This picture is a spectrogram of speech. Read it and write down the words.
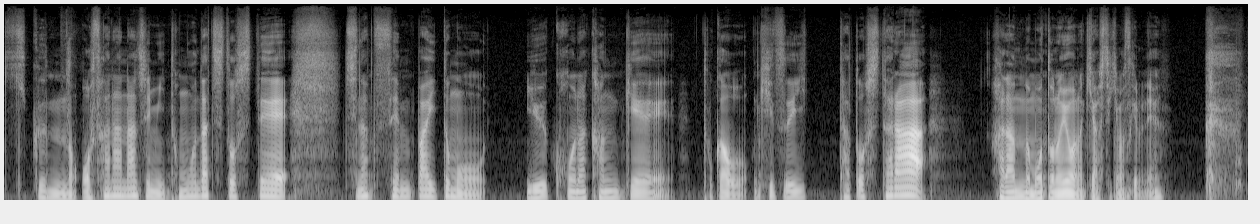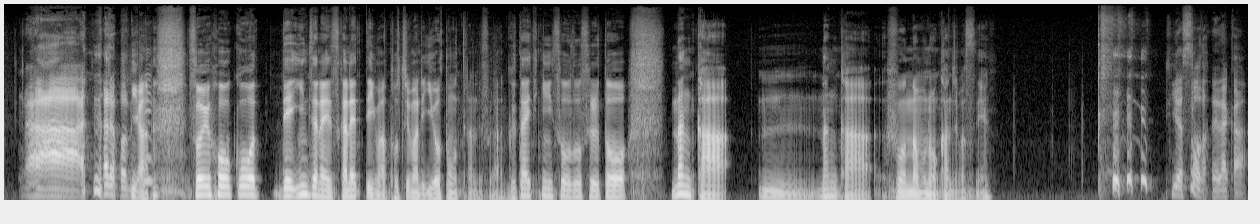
輝くんの幼なじみ友達として千夏先輩とも有効な関係とかを築いたとしたら波乱の元のような気がしてきますけどねああ、なるほど。いや、そういう方向でいいんじゃないですかねって今途中まで言おうと思ってたんですが、具体的に想像すると、なんか、うん、なんか不穏なものを感じますね。いや、そうだね。なんか、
